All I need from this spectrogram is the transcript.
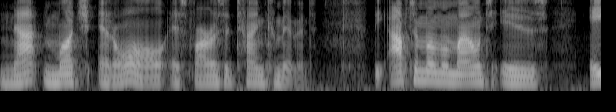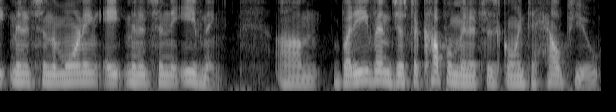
not much at all as far as a time commitment. The optimum amount is eight minutes in the morning, eight minutes in the evening. Um, but even just a couple minutes is going to help you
